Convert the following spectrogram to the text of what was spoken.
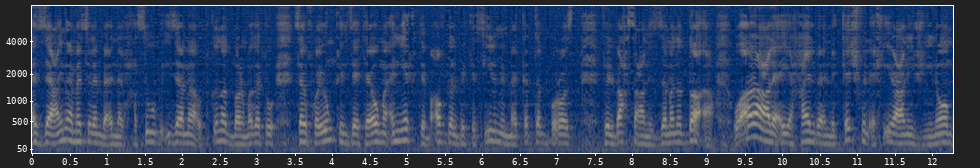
الزاعمة مثلا بأن الحاسوب إذا ما أتقنت برمجته سوف يمكن ذات يوم أن يكتب أفضل بكثير مما كتب بروست في البحث عن الزمن الضائع. وأرى على أي حال بأن الكشف الأخير عن الجينوم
